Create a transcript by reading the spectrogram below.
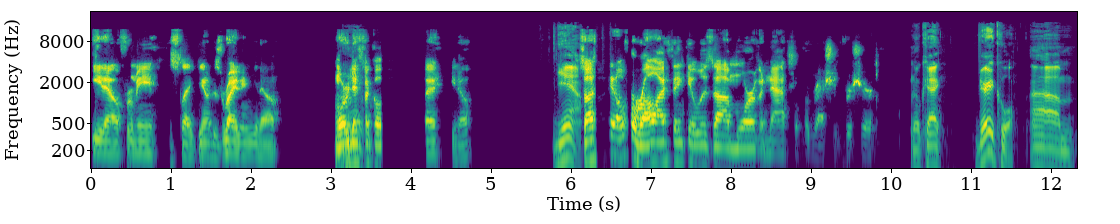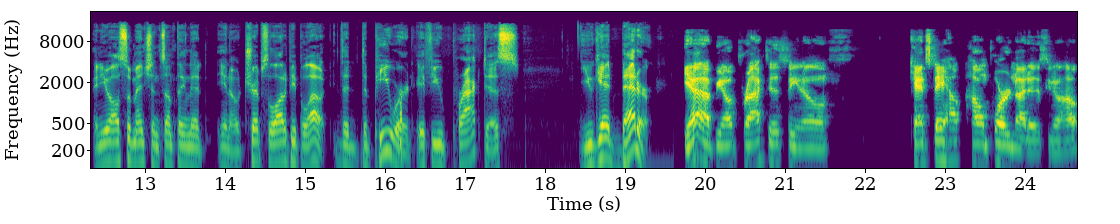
You know, for me, it's like you know, just writing, you know, more Mhm. difficult, way, you know. Yeah. So I think overall, I think it was uh, more of a natural progression for sure. Okay. Very cool. Um, and you also mentioned something that, you know, trips a lot of people out. The the P word. If you practice, you get better. Yeah, you know, practice. You know, can't say how how important that is. You know how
